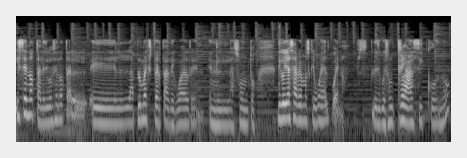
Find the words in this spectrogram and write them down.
y se nota, les digo, se nota la pluma experta de Wilde en, el asunto. Digo, ya sabemos que Wilde, bueno, pues, les digo, es un clásico, ¿no?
